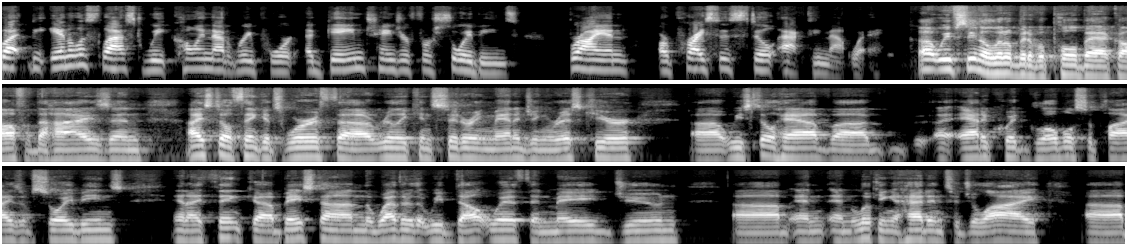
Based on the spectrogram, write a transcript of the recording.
But the analysts last week calling that report a game changer for soybeans. Brian, are prices still acting that way? Uh, we've seen a little bit of a pullback off of the highs, and I still think it's worth uh, really considering managing risk here. Uh, we still have uh, adequate global supplies of soybeans, and I think uh, based on the weather that we've dealt with in May, June, um, and and looking ahead into July, uh,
